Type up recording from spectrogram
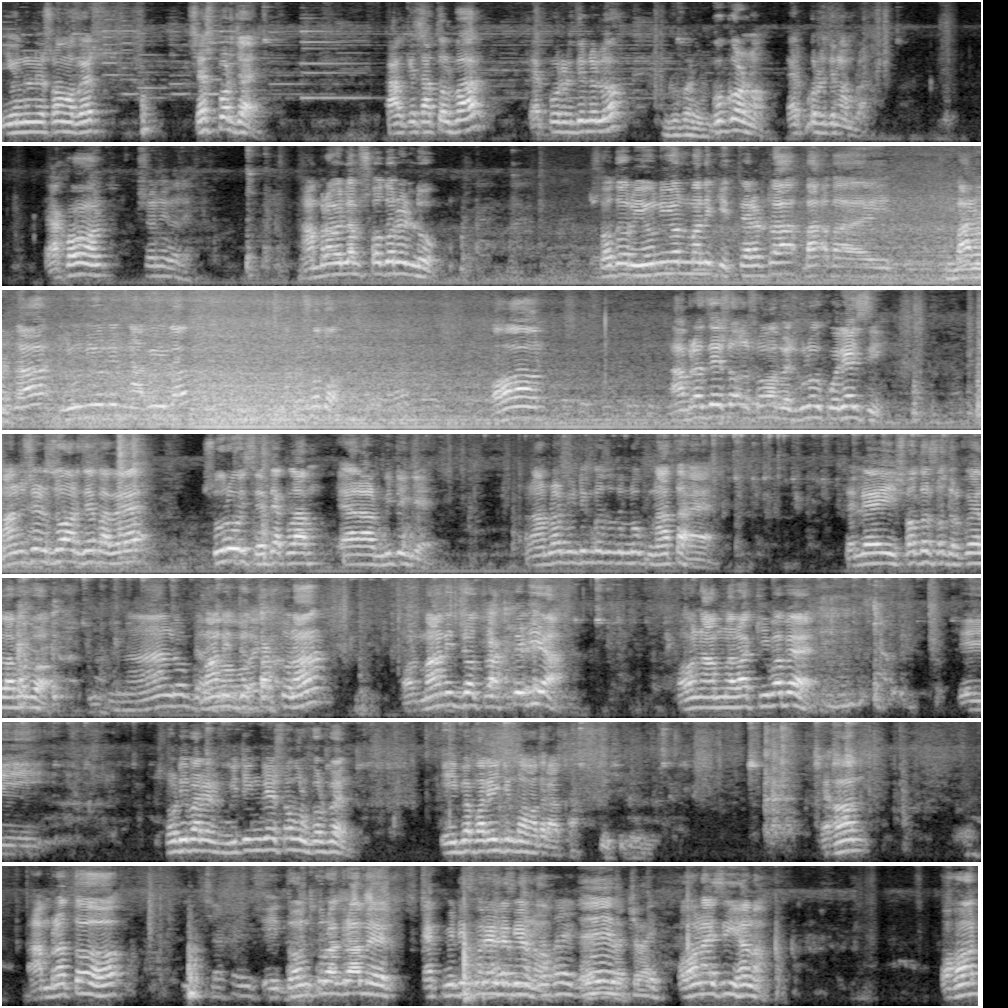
ইউনিয়নের সমাবেশ শেষ পর্যায়ে। কালকে চাতলপাড় এর পরের দিন হলো গোকর্ণ। এরপরের দিন আমরা। এখন শনিবারে। আমরা হইলাম সদরের লোক। সদর ইউনিয়ন মানে কি? তেরোটা বা- বা- এই বারোটা ইউনিয়নের নামে হইলাম আমরা সদর। এখন আমরা যে সমাবেশগুলো করে আইছি মানুষের জোয়ার যেভাবে শুরু হয়েছে দেখলাম এর আর মিটিংয়ে আমরা মিটিং যদি লোক না থাকে তাহলে এই সদর সদর কয়ে লাভ হব মান ইজ্জত থাকতো না? আর মান ইজ্জত রাখতে গিয়া এখন আপনারা কীভাবে এই শনিবারের মিটিং রে সফল করবেন? এই ব্যাপারেই কিন্তু আমাদের আশা। এখন আমরা তো এই দমকুড়া গ্রামের এক মিটিং করে এলাম হেন অহন আইসি হেন অহন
